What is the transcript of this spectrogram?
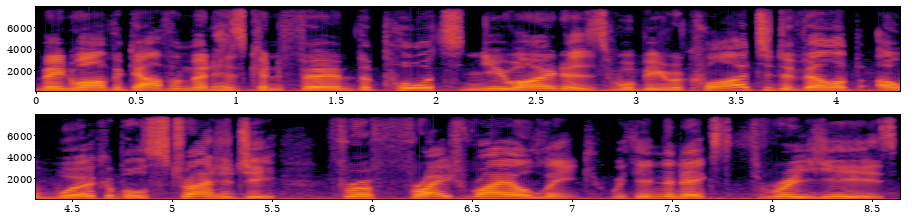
Meanwhile, the government has confirmed the port's new owners will be required to develop a workable strategy for a freight rail link within the next three years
